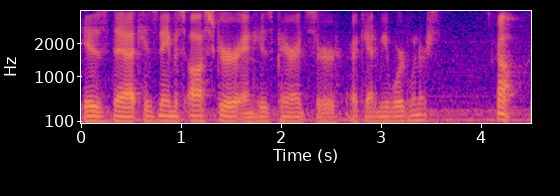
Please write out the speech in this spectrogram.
is that his name is Oscar and his parents are Academy Award winners, Oh,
